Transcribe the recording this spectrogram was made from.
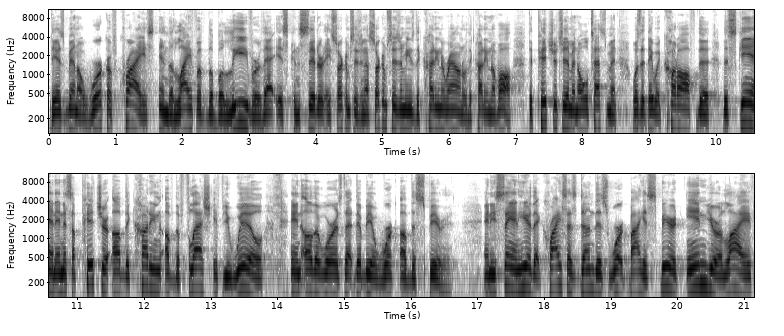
there's been a work of Christ in the life of the believer that is considered a circumcision. Now, circumcision means the cutting around or the cutting of off. The picture to them in Old Testament was that they would cut off the, the skin, and it's a picture of the cutting of the flesh, if you will. In other words, that there be a work of the Spirit. And he's saying here that Christ has done this work by his Spirit in your life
